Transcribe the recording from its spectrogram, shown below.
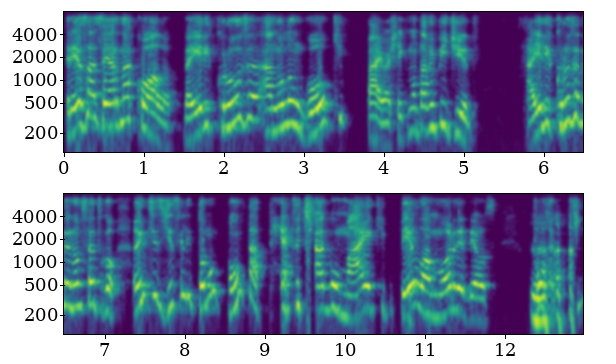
3 a 0 na cola. Daí ele cruza, anula um gol que, pai, eu achei que não tava impedido. Aí ele cruza de novo, sai outro gol. Antes disso, ele toma um pontapé do Thiago Maia, que, pelo amor de Deus, Porra, que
